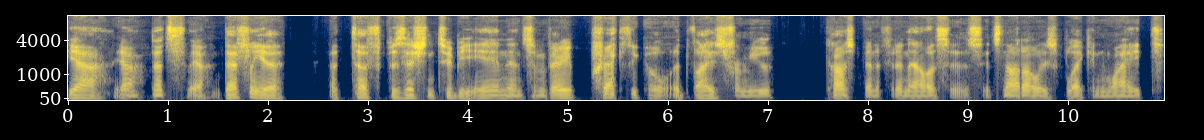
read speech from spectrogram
Yeah, yeah, that's yeah, definitely a a tough position to be in and some very practical advice from you. Cost benefit analysis. It's not always black and white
